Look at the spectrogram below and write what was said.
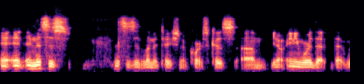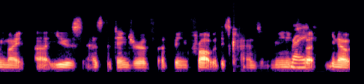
and, and this is this is a limitation, of course, because um, you know any word that that we might uh, use has the danger of, of being fraught with these kinds of meanings. Right. But you know,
